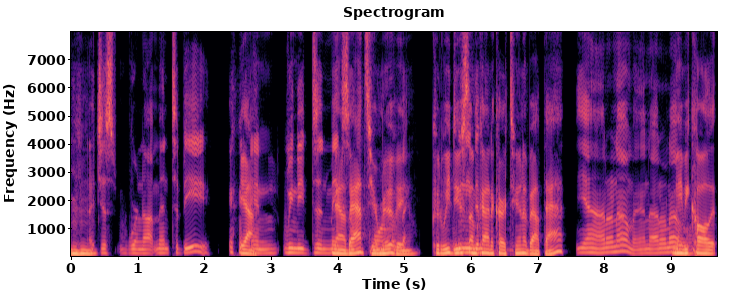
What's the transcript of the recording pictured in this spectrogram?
Mhm. I just we're not meant to be. Yeah. and we need to make. now that's your movie. Could we do we some to- kind of cartoon about that? Yeah, I don't know, man. I don't know. Maybe call it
